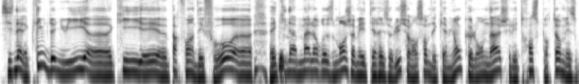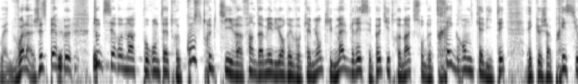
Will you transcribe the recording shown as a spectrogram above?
si ce n'est la clim de nuit euh, qui est euh, parfois un défaut euh, et qui n'a malheureusement jamais été résolu sur l'ensemble des camions que l'on a chez les transporteurs Meswen. Voilà, j'espère que toutes ces remarques pourront être constructives afin d'améliorer vos camions qui, malgré ces petites remarques, sont de très grande qualité et que j'apprécie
